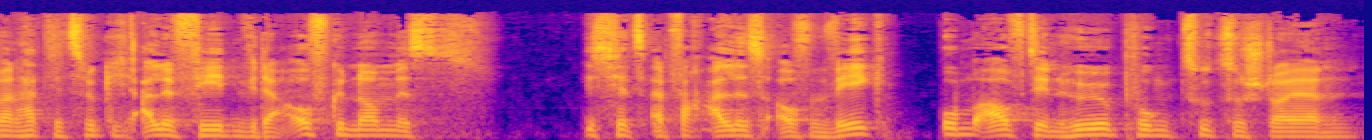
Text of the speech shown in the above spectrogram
Man hat jetzt wirklich alle Fäden wieder aufgenommen. Es ist jetzt einfach alles auf dem Weg, um auf den Höhepunkt zuzusteuern,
